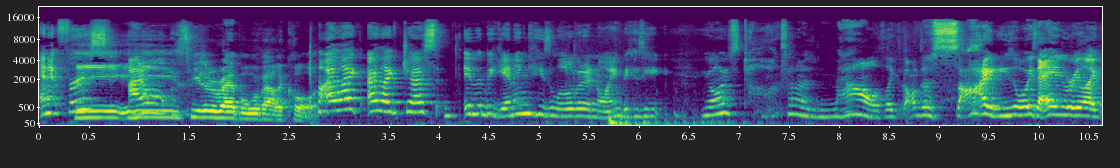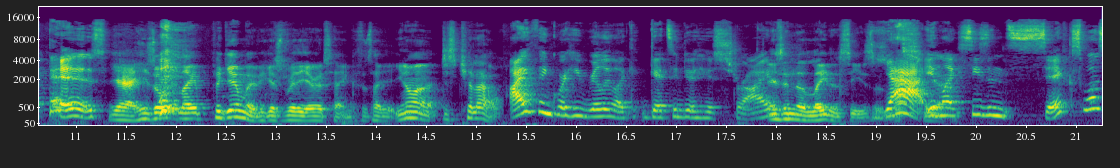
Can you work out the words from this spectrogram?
And at first He, he's he's a rebel without a cause. I like I like Jess in the beginning he's a little bit annoying because he he always talks out of his mouth, like on the side. He's always angry like this. Yeah, he's always, like to begin with, he gets really irritating because it's like you know what, just chill out. I think where he really like gets into his stride. Is in the later seasons. yeah, in like season six, was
